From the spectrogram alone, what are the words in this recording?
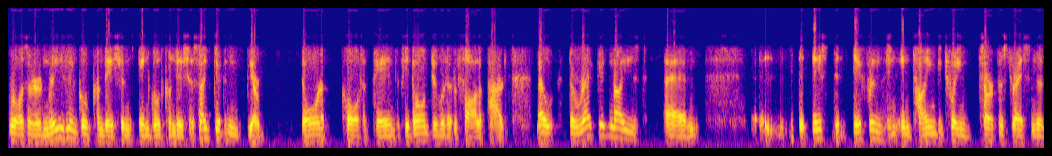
roads that are in reasonably good condition in good condition. It's like giving your door a coat of paint. If you don't do it, it'll fall apart. Now, the recognised um, this the difference in, in time between surface dressing is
